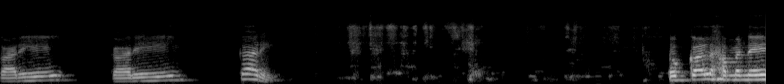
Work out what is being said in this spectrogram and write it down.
करे करे करे। तो कल हमने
